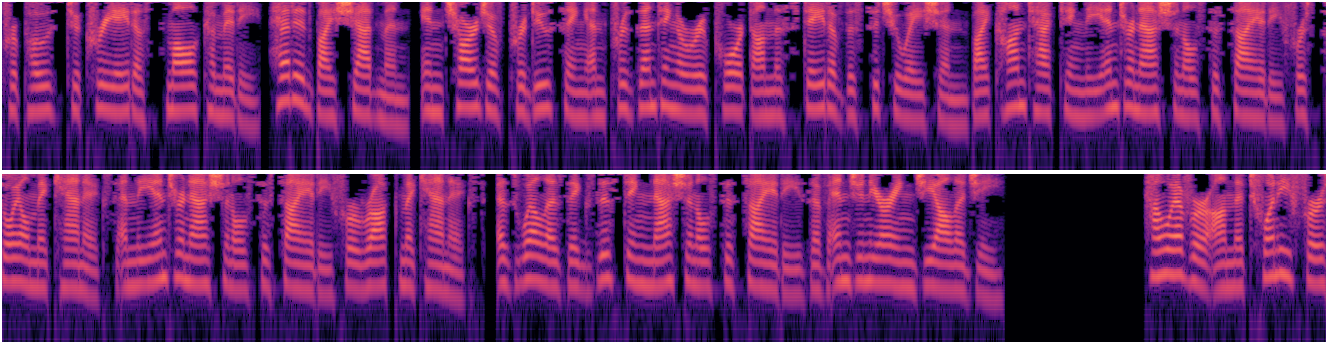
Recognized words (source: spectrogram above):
proposed to create a small committee, headed by Shadmon, in charge of producing and presenting a report on the state of the situation by contacting the International Society for Soil Mechanics and the International Society for Rock Mechanics, as well as existing national societies of engineering geology. However on 21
